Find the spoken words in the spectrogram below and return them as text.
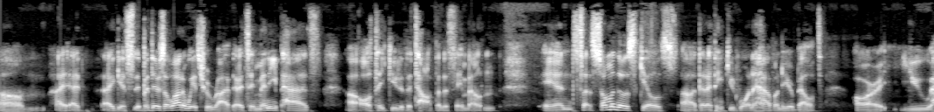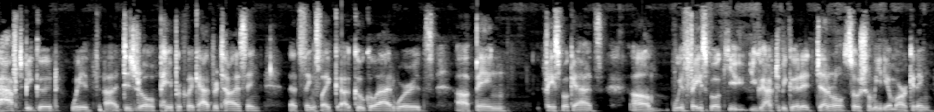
Um, I, I, I, guess, but there's a lot of ways to arrive there. I'd say many paths uh, all take you to the top of the same mountain. And so, some of those skills uh, that I think you'd want to have under your belt are you have to be good with uh, digital pay per click advertising. That's things like uh, Google AdWords, uh, Bing, Facebook ads. Um, with Facebook, you, you have to be good at general social media marketing.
